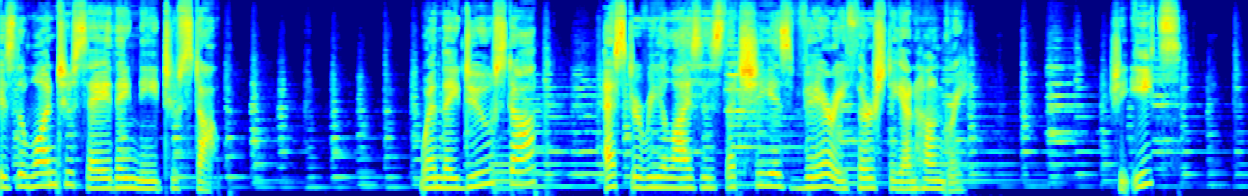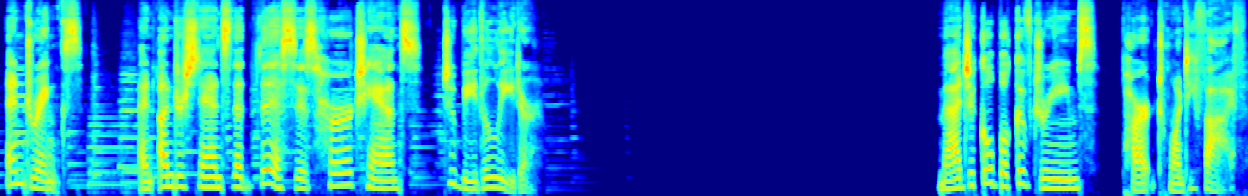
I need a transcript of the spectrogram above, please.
is the one to say they need to stop. When they do stop, Ester realizes that she is very thirsty and hungry. She eats and drinks and understands that this is her chance to be the leader. Magical Book of Dreams, Part 25.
